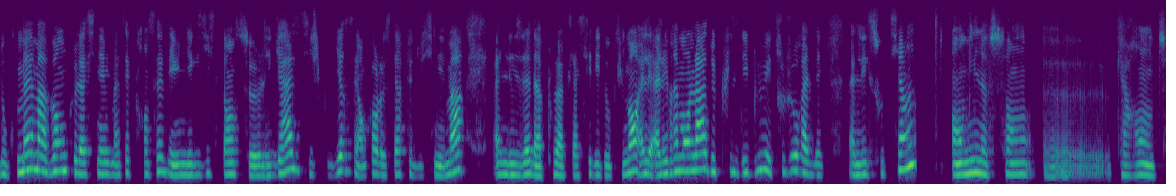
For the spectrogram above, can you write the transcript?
Donc même avant que la Cinémathèque française ait une existence euh, légale, si je puis dire, c'est encore le cercle du cinéma. Elle les aide un peu à classer les documents. Elle, est vraiment là depuis le début et toujours elle les, soutient. En 1940,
